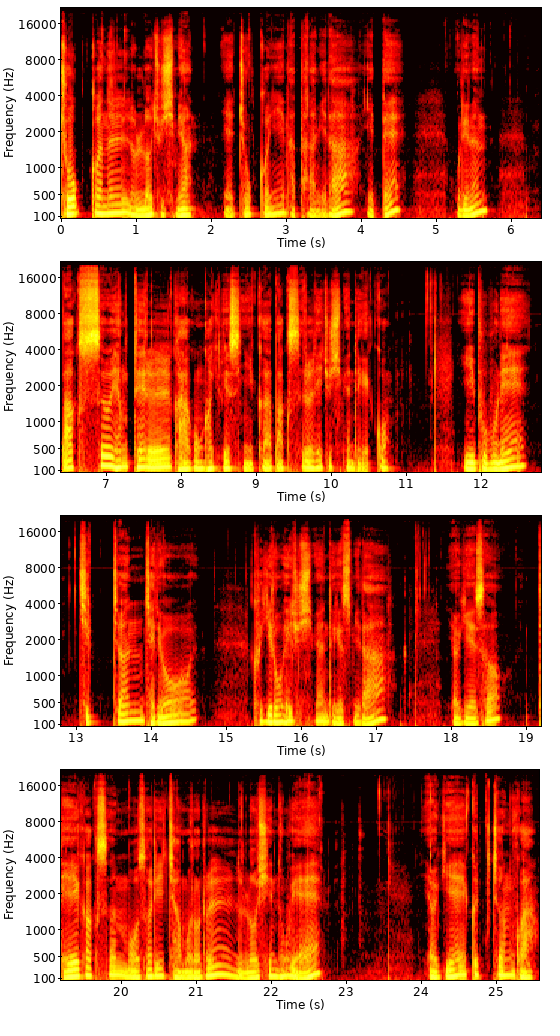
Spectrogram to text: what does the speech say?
조건을 눌러주시면 예, 조건이 나타납니다. 이때 우리는 박스 형태를 가공하기로 했으니까 박스를 해주시면 되겠고 이 부분에 직 전 재료 크기로 해주시면 되겠습니다. 여기에서 대각선 모서리 점으로를 누르신 후에 여기에 끝점과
